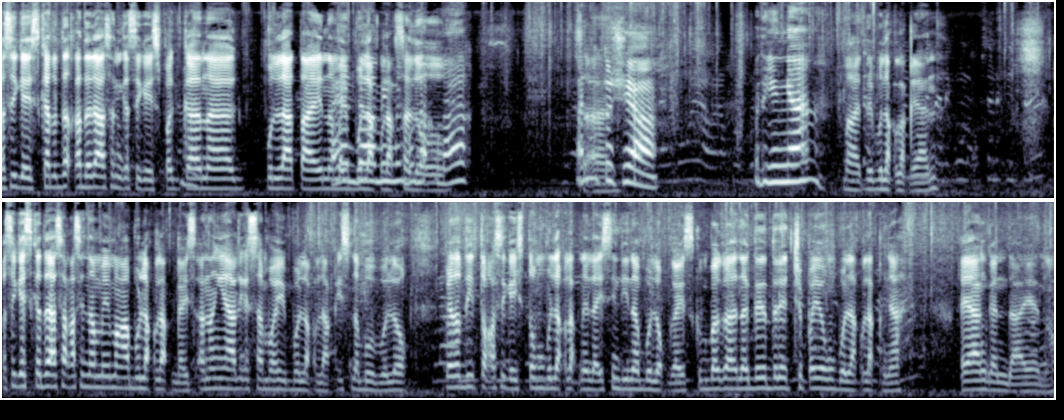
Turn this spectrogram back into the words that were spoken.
Kasi guys, kadada- kadalasan kasi guys, pagka nagpula tayo na may Ay, ang bulaklak daming sa loob. bulaklak. Ano to siya? Patingin nga. Bakit may bulaklak yan? Kasi guys, kadalasan kasi na may mga bulaklak guys, ang nangyari kasi sa may bulaklak is nabubulok. Pero dito kasi guys, tong bulaklak nila is hindi nabulok guys. Kumbaga, nagdediretso pa yung bulaklak niya. Kaya ang ganda yan, no?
